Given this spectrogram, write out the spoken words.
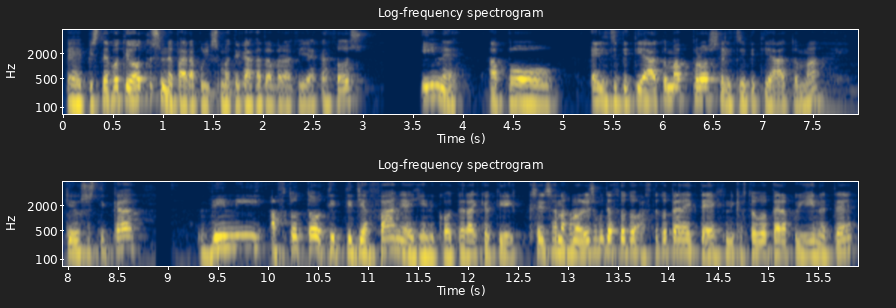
Ε, πιστεύω ότι όντως είναι πάρα πολύ σημαντικά αυτά τα βραβεία, καθώς είναι από LGBT άτομα προς LGBT άτομα και ουσιαστικά δίνει αυτό το, τη, τη διαφάνεια γενικότερα και ότι ξέρεις αναγνωρίζουμε ότι αυτό το, αυτό το πέρα η τέχνη και αυτό εδώ πέρα που γίνεται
